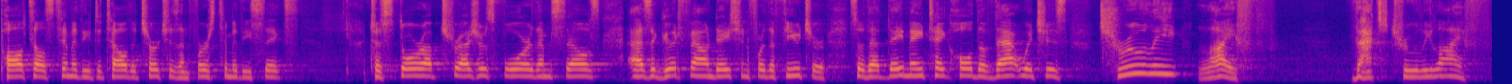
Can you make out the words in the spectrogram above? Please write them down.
Paul tells Timothy to tell the churches in 1 Timothy 6 to store up treasures for themselves as a good foundation for the future, so that they may take hold of that which is truly life that's truly life.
